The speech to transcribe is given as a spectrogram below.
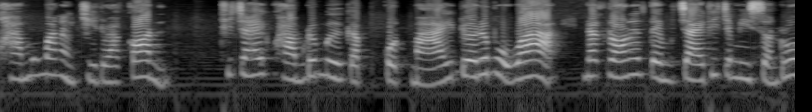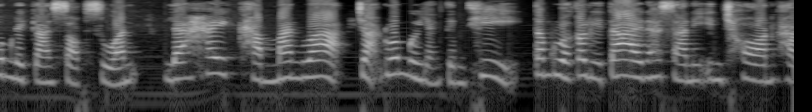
ความมุ่งมั่นของจีดราก้อนที่จะให้ความร่วมมือกับกฎหมาย โดยระบุว่านักร้องนั้นเต็มใจที่จะมีส่วนร่วมในการสอบสวน และให้คำมั่นว่าจะร่วมมืออย่างเต็มที่ตำรวจเกาหลีใต้นะสานีอินชอนค่ะ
